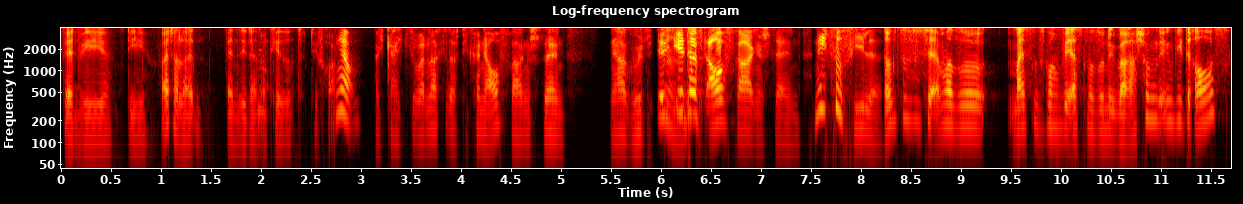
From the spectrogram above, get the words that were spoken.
werden wir die weiterleiten, wenn sie dann okay sind, die Fragen. Ja, habe ich gar nicht drüber nachgedacht. Die können ja auch Fragen stellen. Ja, gut. Ihr, Mhm. ihr dürft auch Fragen stellen. Nicht zu viele. Sonst ist es ja immer so, meistens machen wir erstmal so eine Überraschung irgendwie draus.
